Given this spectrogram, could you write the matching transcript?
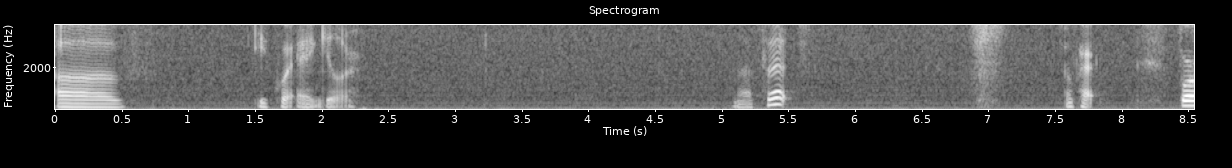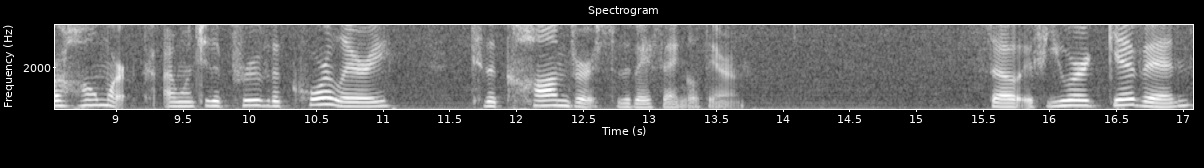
of equiangular. And that's it. Okay. For homework, I want you to prove the corollary to the converse to the base angle theorem. So if you are given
